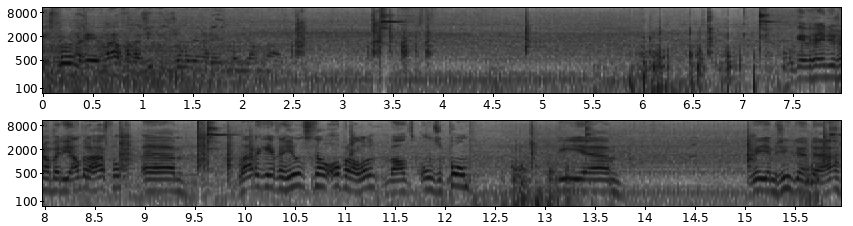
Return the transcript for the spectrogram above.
Ik strooi nog even af en zie ik je zometeen even bij Jan laten. Oké, we zijn dus nog bij die andere haspel. Uh, laat ik even heel snel oprollen, want onze pomp, die, uh, wil je hem zien kunt daar,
